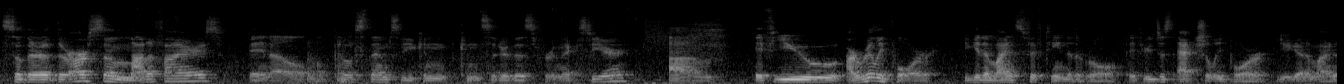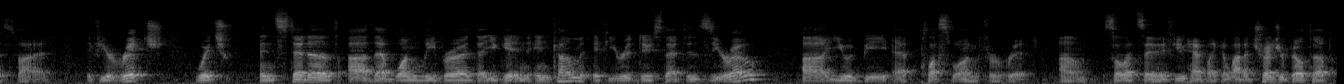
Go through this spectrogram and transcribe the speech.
so there there are some modifiers, and I'll, I'll post them so you can consider this for next year. Um, if you are really poor, you get a minus fifteen to the roll. If you're just actually poor, you get a minus five. If you're rich, which instead of uh, that one libra that you get in income, if you reduce that to zero, uh, you would be at plus one for rich. Um, so let's say if you have like a lot of treasure built up,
